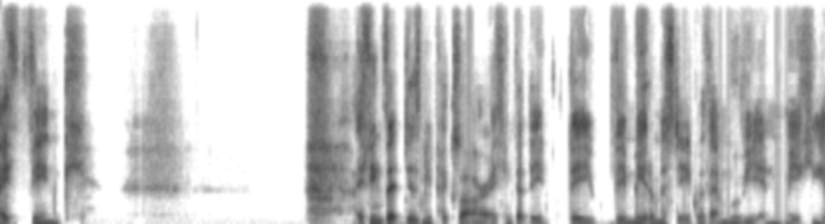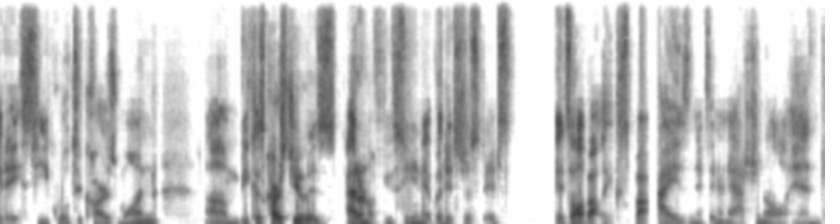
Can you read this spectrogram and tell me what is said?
i think I think that Disney Pixar, I think that they they they made a mistake with that movie in making it a sequel to Cars One, um, because Cars Two is I don't know if you've seen it, but it's just it's it's all about like spies and it's international and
